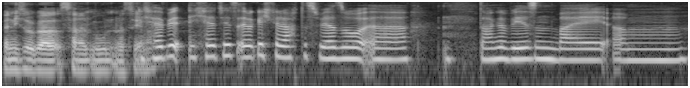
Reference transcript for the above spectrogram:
Wenn nicht sogar Sun and Moon in der Szene. Ich, hab, ich hätte jetzt wirklich gedacht, das wäre so äh, da gewesen bei ähm,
